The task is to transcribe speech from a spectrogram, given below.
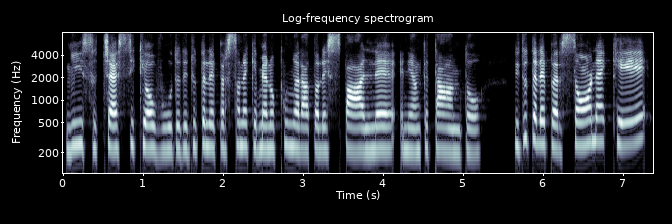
gli insuccessi che ho avuto, di tutte le persone che mi hanno pugnalato alle spalle e neanche tanto, di tutte le persone che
